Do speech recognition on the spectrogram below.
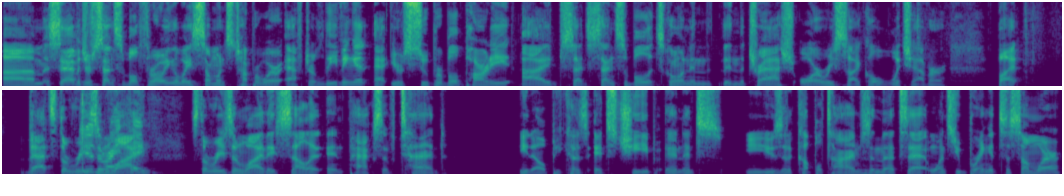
Um, savage or sensible throwing away someone's Tupperware after leaving it at your Super Bowl party? I said sensible. It's going in the, in the trash or recycle, whichever. But that's the reason right why. thing. It's the reason why they sell it in packs of ten. You know, because it's cheap and it's you use it a couple times and that's it. Once you bring it to somewhere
